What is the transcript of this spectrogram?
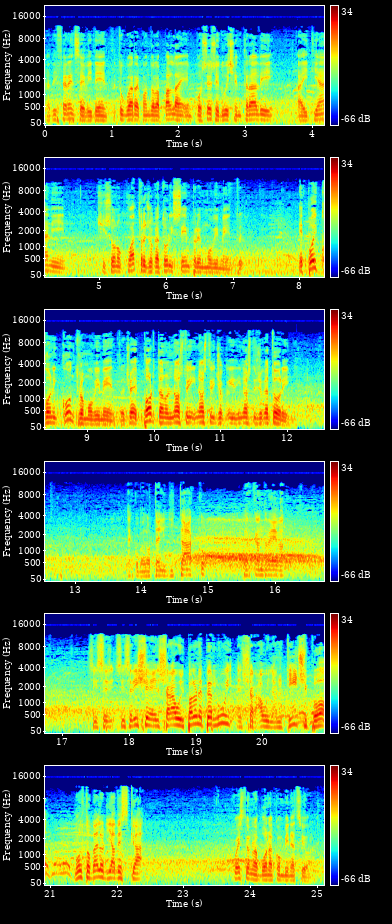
la differenza è evidente tu guarda quando la palla è in possesso dei due centrali haitiani ci sono quattro giocatori sempre in movimento e poi con il contromovimento, cioè portano nostri, i, nostri, i, nostri, giocatori. Ecco Balotelli di tacco per Candreva. Si, si, si inserisce il Sharawi, il pallone per lui e il Sharawi l'anticipo molto bello di Avesca. Questa è una buona combinazione.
